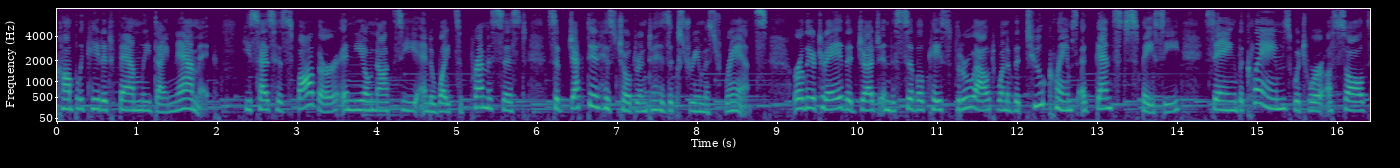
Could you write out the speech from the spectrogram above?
complicated family dynamic. He says his father, a neo Nazi and a white supremacist, subjected his children to his extremist rants. Earlier today, the judge in the civil case threw out one of the two claims against Spacey, saying the claims, which were assault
